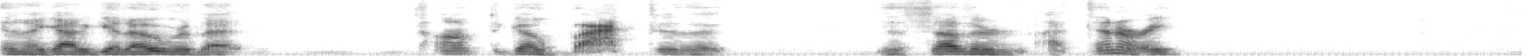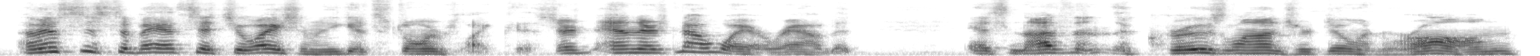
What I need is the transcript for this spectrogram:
and they got to get over that hump to go back to the the southern itinerary. I mean, it's just a bad situation when you get storms like this, there, and there's no way around it. It's nothing the cruise lines are doing wrong.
